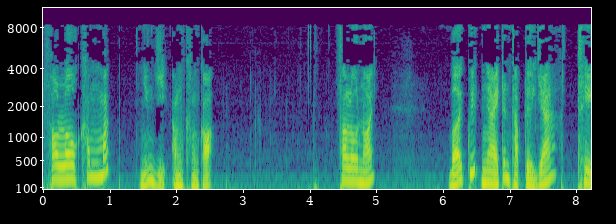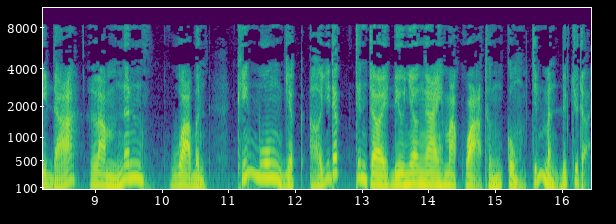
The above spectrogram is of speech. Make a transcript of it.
Phaolô không mất những gì ông không có. Phaolô nói: Bởi quyết Ngài trên thập tự giá thì đã làm nên hòa bình, khiến muôn vật ở dưới đất trên trời đều nhờ Ngài mà hòa thuận cùng chính mình Đức Chúa Trời.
